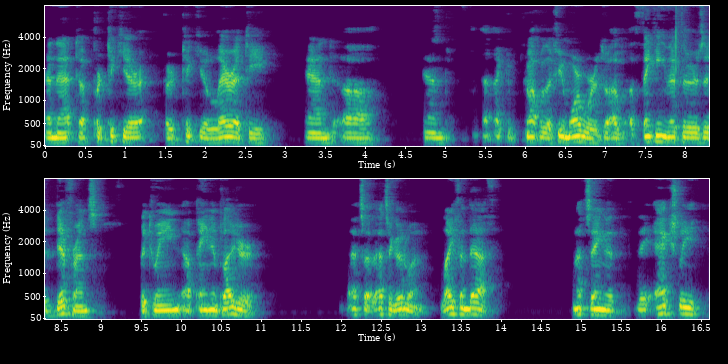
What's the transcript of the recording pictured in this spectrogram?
and that uh, particular particularity, and uh, and I could come up with a few more words of, of thinking that there's a difference between uh, pain and pleasure. That's a that's a good one. Life and death. I'm not saying that they actually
